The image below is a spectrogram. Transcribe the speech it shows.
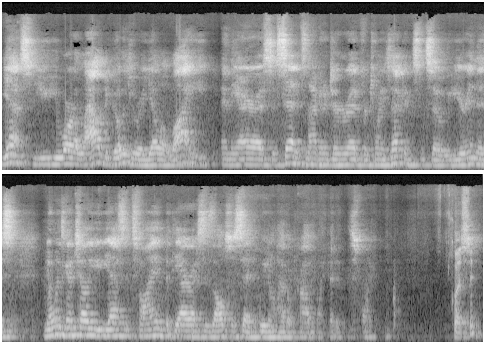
yes, you, you are allowed to go through a yellow light, and the IRS has said it's not going to turn red for 20 seconds. And so you're in this, no one's going to tell you, yes, it's fine, but the IRS has also said we don't have a problem with it at this point. Question?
